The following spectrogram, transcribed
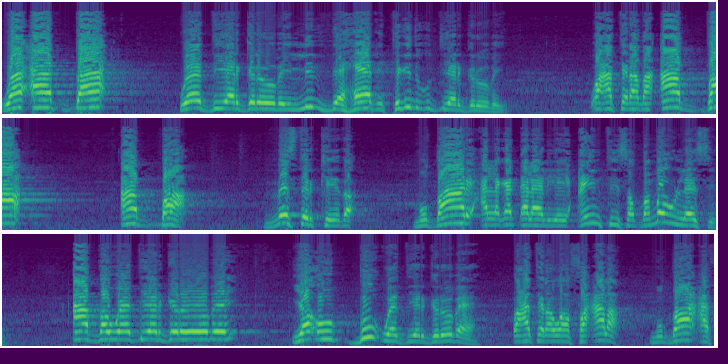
wa abba waa diyaar garoobay lidahaabi tegidu u diyaar garoobay waxaad tidhahdaa abba abba masderkeeda mudaarica laga dhalaaliyey cayntiisa damba u laasim abba waa diyaar garoobey yaubbu waa diyaar garoobaa waxaad tidhahdaa waa facala mudaacaf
